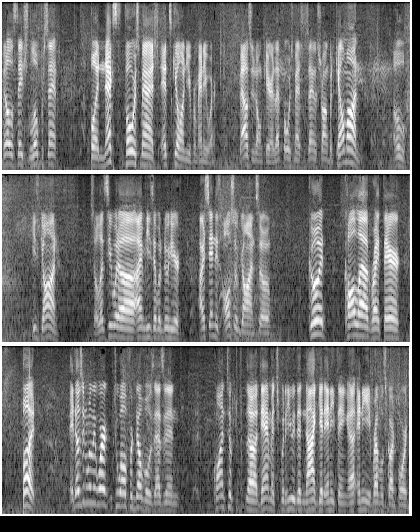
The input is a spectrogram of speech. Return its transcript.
middle of the stage, low percent. But next forward smash, it's killing you from anywhere. Bowser don't care. That forward smash is standing strong. But Kelmon, oh, he's gone. So let's see what uh, I'm he's able to do here. Arsene is also gone, so good call out right there. But it doesn't really work too well for doubles, as in Quan took uh, damage, but he did not get anything, uh, any Rebel's Guard for it.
